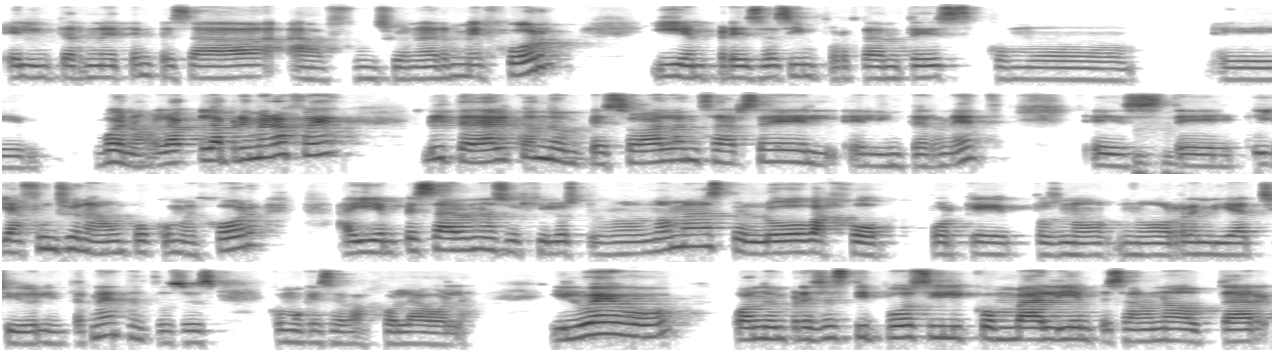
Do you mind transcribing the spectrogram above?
el Internet empezaba a funcionar mejor y empresas importantes como, eh, bueno, la, primera fue literal cuando empezó a lanzarse el, Internet, este, que ya funcionaba un poco mejor, ahí empezaron a surgir los primeros nomás, pero luego bajó porque pues no, no rendía chido el Internet, entonces como que se bajó la ola. Y luego cuando empresas tipo Silicon Valley empezaron a adoptar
